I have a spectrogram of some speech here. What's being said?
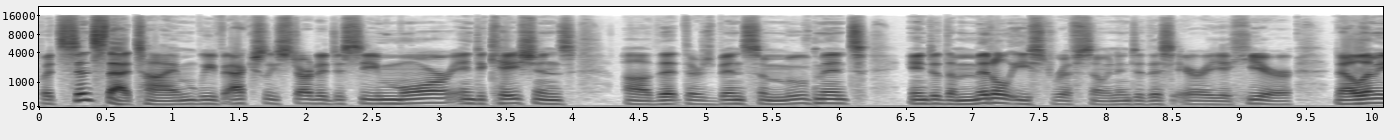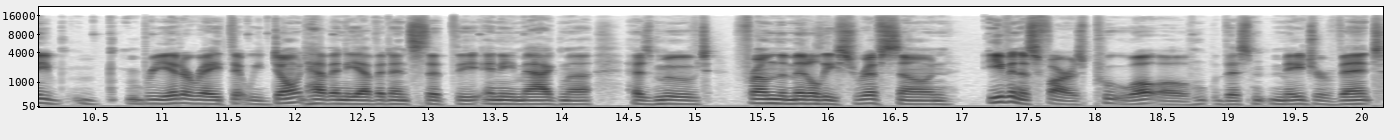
But since that time, we've actually started to see more indications uh, that there's been some movement into the Middle East Rift Zone, into this area here. Now let me reiterate that we don't have any evidence that the any magma has moved from the Middle East Rift Zone even as far as Pu'uo'o, this major vent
